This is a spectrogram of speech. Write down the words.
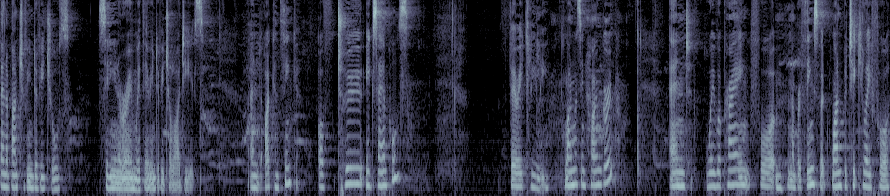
than a bunch of individuals sitting in a room with their individual ideas. And I can think of two examples very clearly. One was in home group, and we were praying for a number of things, but one particularly for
